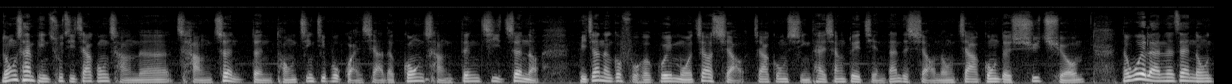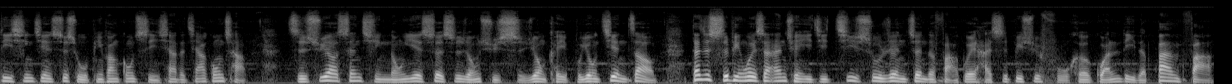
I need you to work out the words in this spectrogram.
农产品初级加工厂呢，厂证等同经济部管辖的工厂登记证呢，比较能够符合规模较小、加工形态相对简单的小农加工的需求。那未来呢，在农地新建四十五平方公尺以下的加工厂，只需要申请农业设施容许使用，可以不用建造。但是食品卫生安全以及技术认证的法规，还是必须符合管理的办法。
